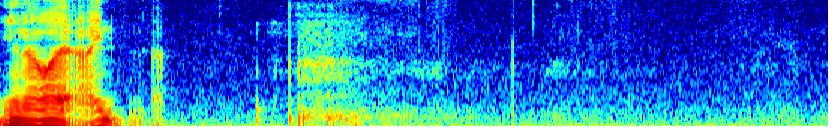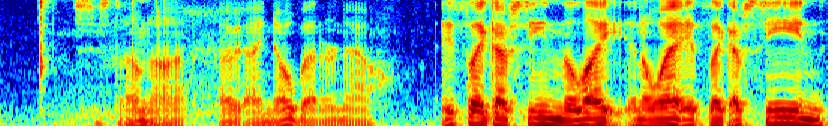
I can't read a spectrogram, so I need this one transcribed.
You know, I, I It's just I'm not. I, I know better now. It's like I've seen the light in a way. It's like I've seen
